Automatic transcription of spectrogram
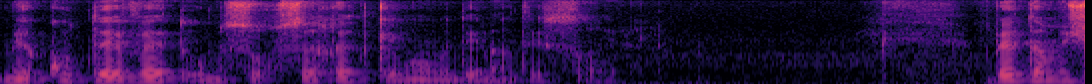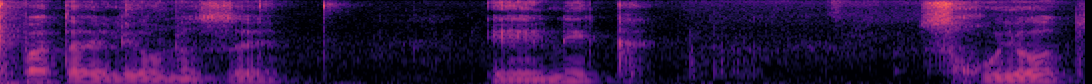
מקוטבת ומסוכסכת כמו מדינת ישראל. בית המשפט העליון הזה העניק זכויות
